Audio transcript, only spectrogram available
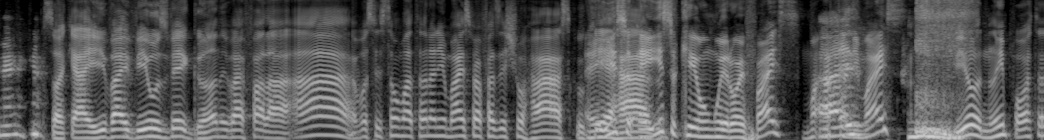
Só que aí vai vir os veganos e vai falar: Ah, vocês estão matando animais para fazer churrasco. é, é, isso, é isso que um herói faz? Mata aí... animais? Viu? Não importa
